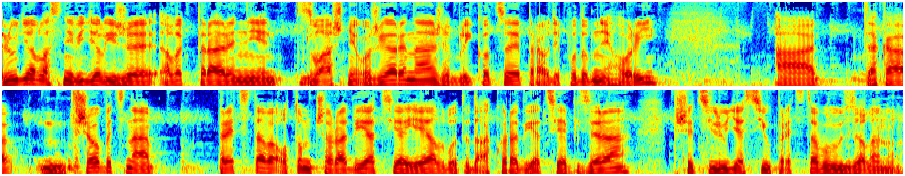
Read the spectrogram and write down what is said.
Ľudia vlastne videli, že elektráreň je zvláštne ožiarená, že blikoce pravdepodobne horí. A taká všeobecná predstava o tom, čo radiácia je, alebo teda ako radiácia vyzerá, všetci ľudia si ju predstavujú zelenú.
